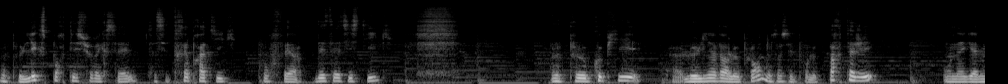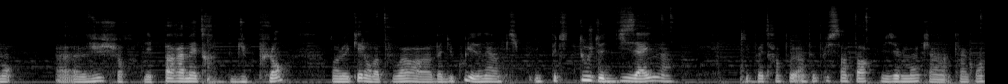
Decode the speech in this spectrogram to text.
on peut l'exporter sur Excel, ça c'est très pratique pour faire des statistiques. On peut copier euh, le lien vers le plan, donc ça c'est pour le partager. On a également euh, vu sur les paramètres du plan, dans lequel on va pouvoir euh, bah, lui donner une petite touche de design qui peut être un peu, plus sympa visuellement qu'un grand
